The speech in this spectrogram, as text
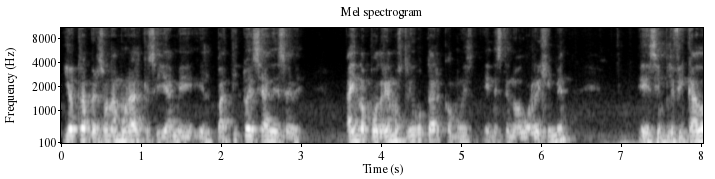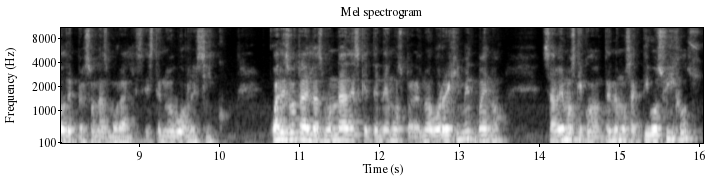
y otra persona moral que se llame el Patito SADCB? Ahí no podremos tributar como es en este nuevo régimen eh, simplificado de personas morales, este nuevo reciclo. ¿Cuál es otra de las bondades que tenemos para el nuevo régimen? Bueno, sabemos que cuando tenemos activos fijos,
